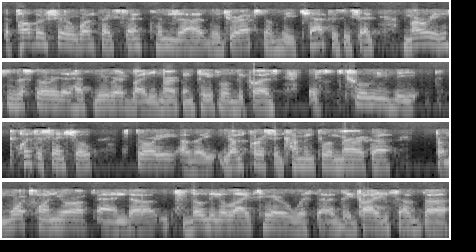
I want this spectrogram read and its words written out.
the publisher, once I sent him the, the drafts of the chapters, he said, Murray, this is a story that has to be read by the American people because it's truly the quintessential story of a young person coming to America from war-torn Europe and uh, building a life here with uh, the guidance of uh,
